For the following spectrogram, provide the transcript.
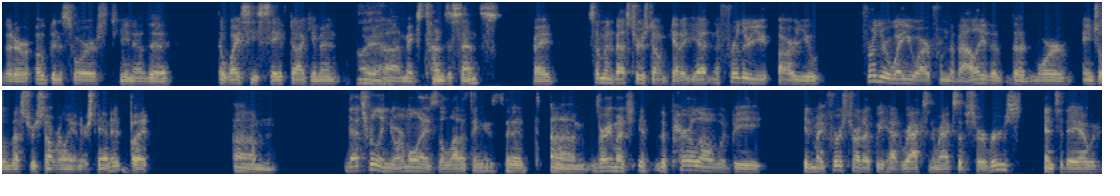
that are open sourced you know the the yc safe document oh, yeah. uh, makes tons of sense right some investors don't get it yet and the further you are you further away you are from the valley the, the more angel investors don't really understand it but um, that's really normalized a lot of things that um, very much if the parallel would be in my first startup we had racks and racks of servers and today i would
